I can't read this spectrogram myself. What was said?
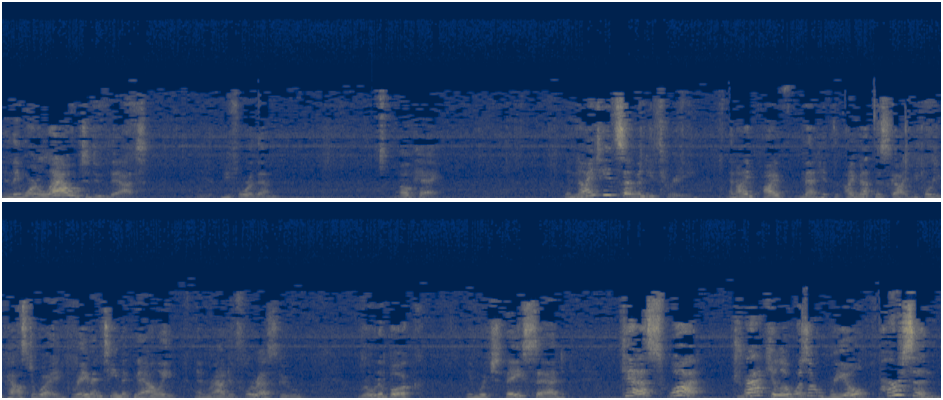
and they weren't allowed to do that before then. Okay. In 1973, and I, I met him, I met this guy before he passed away. Raymond T. McNally and Radu Florescu wrote a book in which they said, "Guess what? Dracula was a real person.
